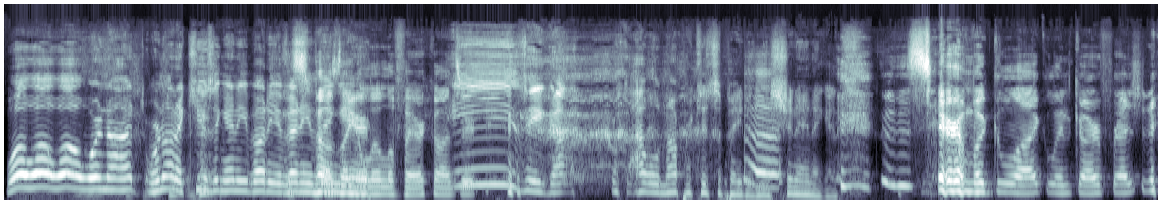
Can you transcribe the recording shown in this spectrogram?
Whoa, whoa, whoa! We're not we're not accusing anybody of It anything smells like here. a Lilith Fair concert. Easy, guy. Look, I will not participate in this shenanigans. the Sarah McLachlan car freshener.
